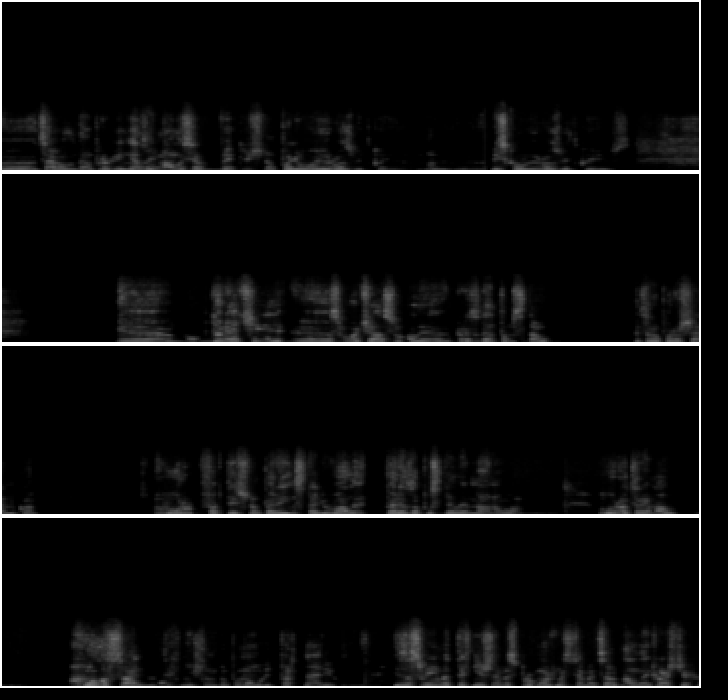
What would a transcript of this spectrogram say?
е, це головне управління займалося виключно польовою розвідкою, ну, військовою розвідкою. До речі, свого часу, коли президентом став Петро Порошенко, ГУР фактично переінсталювали, перезапустили наново. ГУР отримав колосальну технічну допомогу від партнерів. І за своїми технічними спроможностями це одна з найкращих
